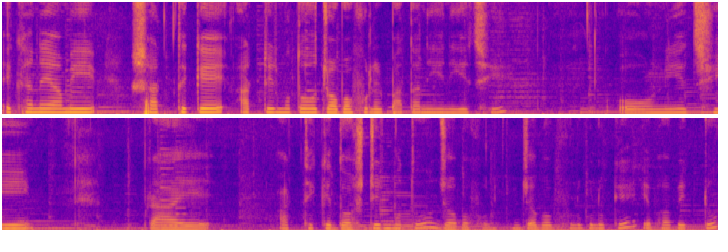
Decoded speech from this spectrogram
এখানে আমি ষাট থেকে আটটির মতো জবা ফুলের পাতা নিয়ে নিয়েছি। ও নিয়েছি প্রায় আট থেকে দশটির মতো জবা ফুল। জবা ফুলগুলোকে এভাবে একটু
